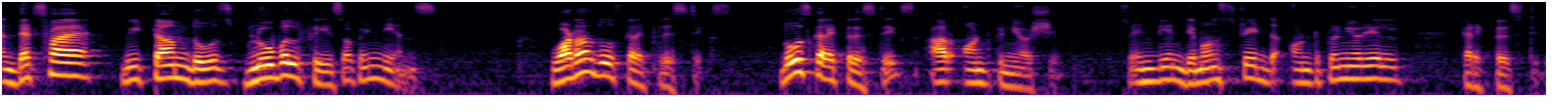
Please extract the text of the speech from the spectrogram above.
and that is why we term those global face of Indians. What are those characteristics? Those characteristics are entrepreneurship. So, Indian demonstrate the entrepreneurial characteristic.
